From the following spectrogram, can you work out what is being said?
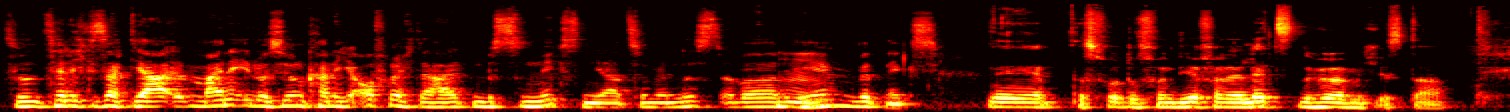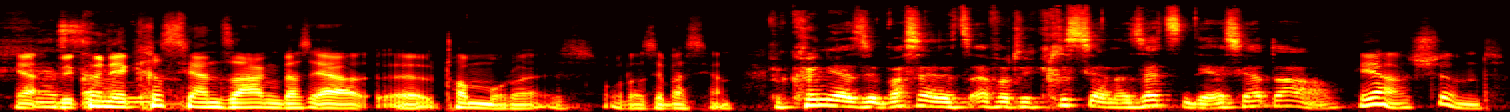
Sonst hätte ich gesagt, ja, meine Illusion kann ich aufrechterhalten, bis zum nächsten Jahr zumindest, aber nee, wird nix. Nee, nee, das Foto von dir von der letzten Hör mich ist da. Ja, Ja, wir können ja Christian sagen, dass er äh, Tom oder ist oder Sebastian. Wir können ja Sebastian jetzt einfach durch Christian ersetzen, der ist ja da. Ja, stimmt.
